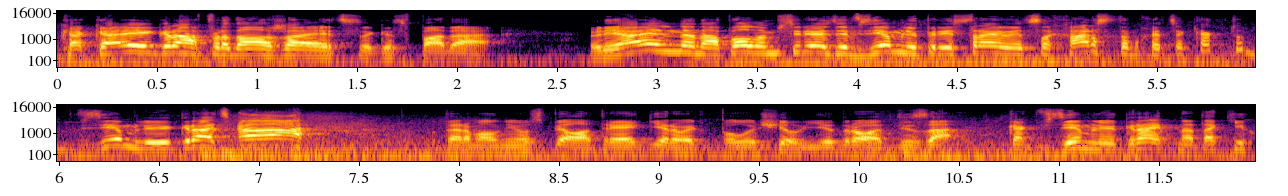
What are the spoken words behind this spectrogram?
Какая игра продолжается, господа? Реально на полном серьезе в землю перестраивается Харстом. Хотя как тут в землю играть? А! Термал не успел отреагировать, получил ядро от Диза. Как в землю играть на таких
